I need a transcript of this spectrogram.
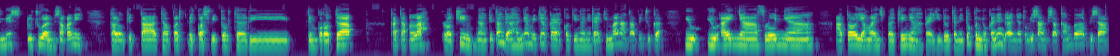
jenis tujuan. Misalkan nih kalau kita dapat request fitur dari tim produk katakanlah login. Nah kita nggak hanya mikir kayak codingannya kayak gimana tapi juga UI-nya flow-nya atau yang lain sebagainya kayak gitu. Dan itu bentukannya nggak hanya tulisan bisa gambar bisa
